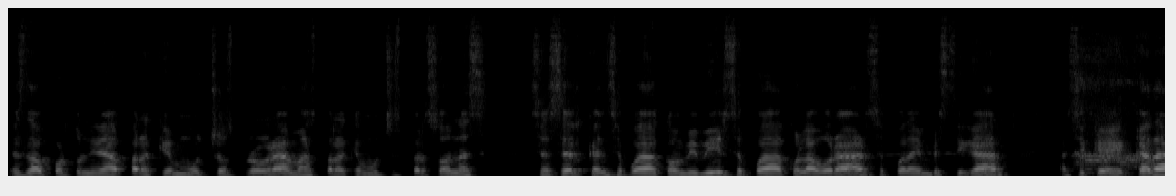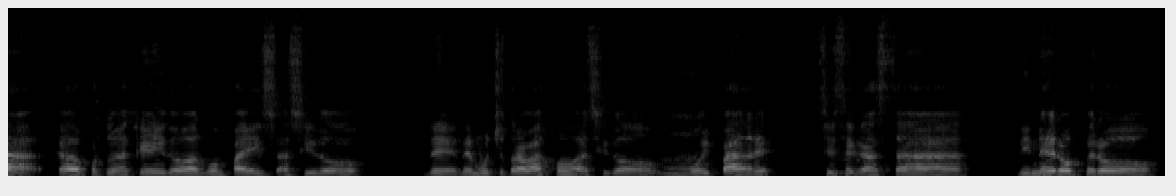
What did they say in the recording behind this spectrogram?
es la oportunidad para que muchos programas, para que muchas personas se acercan, se pueda convivir, se pueda colaborar, se pueda investigar. Así que cada, cada oportunidad que he ido a algún país ha sido de, mucho trabajo, ha sido muy padre. Sí se gasta dinero, pero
